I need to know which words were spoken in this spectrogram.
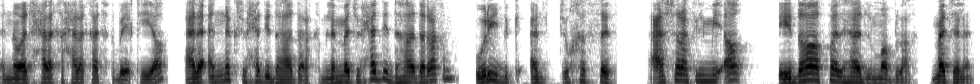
أن هذه الحلقة حلقة تطبيقية على أنك تحدد هذا الرقم. لما تحدد هذا الرقم أريدك أن تخصص 10% إضافة لهذا المبلغ. مثلا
